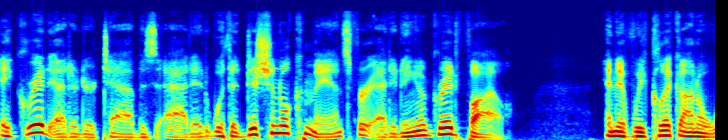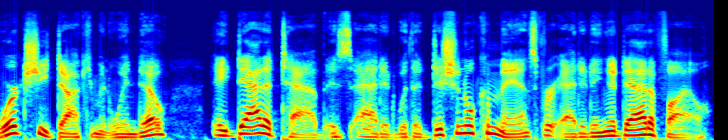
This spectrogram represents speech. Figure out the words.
a Grid Editor tab is added with additional commands for editing a grid file. And if we click on a Worksheet document window, a Data tab is added with additional commands for editing a data file.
